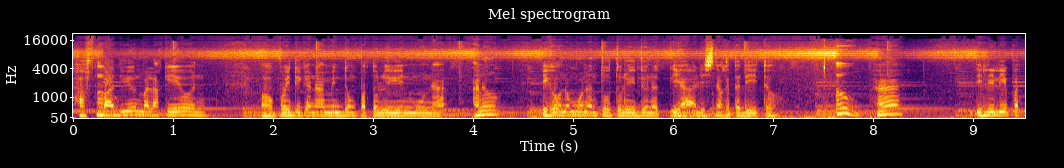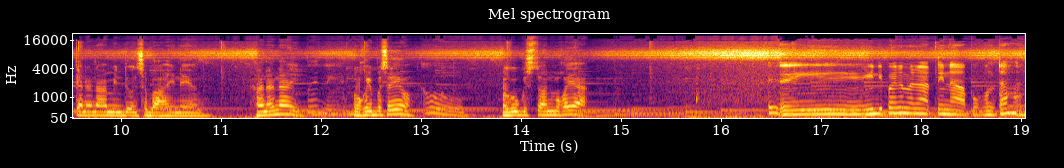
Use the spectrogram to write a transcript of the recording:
Half body yun, malaki yun. O, pwede ka namin dong patuluyin muna. Ano? Ikaw na muna ang tutuloy doon at iaalis na kita dito. Oh, Ha? Ililipat ka na namin doon sa bahay na yun. Ha, nanay? pwede. Okay ba sa'yo? Oo. Magugustuhan mo kaya? Eh, hindi pa naman natin napupuntahan.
